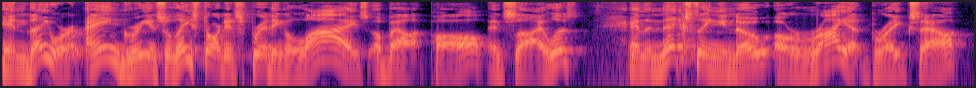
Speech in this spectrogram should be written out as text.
And they were angry, and so they started spreading lies about Paul and Silas. And the next thing you know, a riot breaks out,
